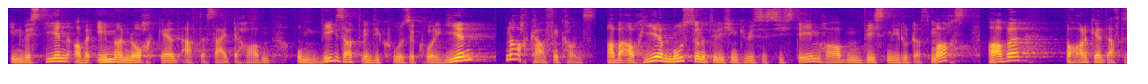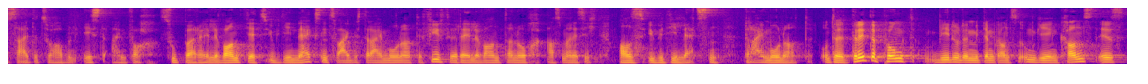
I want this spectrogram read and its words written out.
investieren, aber immer noch Geld auf der Seite haben, um, wie gesagt, wenn die Kurse korrigieren, nachkaufen kannst. Aber auch hier musst du natürlich ein gewisses System haben, wissen, wie du das machst, aber Bargeld auf der Seite zu haben, ist einfach super relevant. Jetzt über die nächsten zwei bis drei Monate viel, viel relevanter noch aus meiner Sicht als über die letzten drei Monate. Und der dritte Punkt, wie du mit dem Ganzen umgehen kannst, ist,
